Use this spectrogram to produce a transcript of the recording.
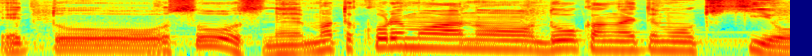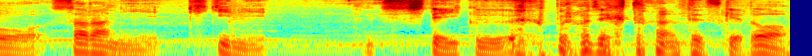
えっと、そうですね、またこれもあのどう考えても機器をさらに機器にしていく プロジェクトなんですけど、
